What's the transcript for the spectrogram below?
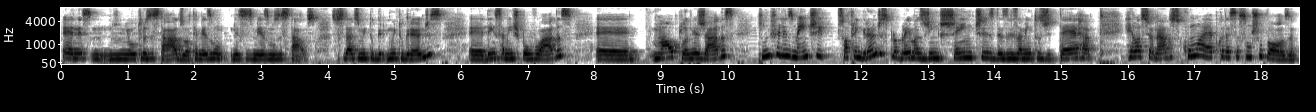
é, nesse, em outros estados, ou até mesmo nesses mesmos estados. São cidades muito, muito grandes, é, densamente povoadas, é, mal planejadas que infelizmente sofrem grandes problemas de enchentes, deslizamentos de terra relacionados com a época da estação chuvosa.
